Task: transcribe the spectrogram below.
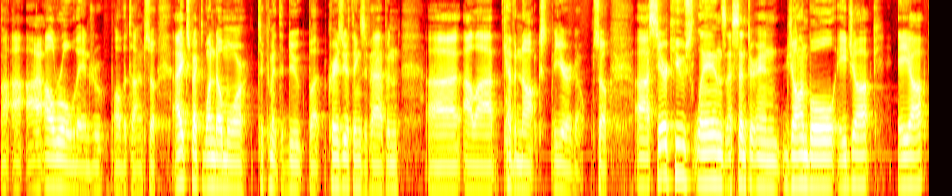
I, will roll with Andrew all the time. So I expect Wendell Moore to commit to Duke, but crazier things have happened, uh, a la Kevin Knox a year ago. So uh, Syracuse lands a center in John Bol Ajok. Ayok.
